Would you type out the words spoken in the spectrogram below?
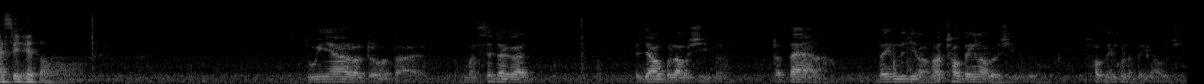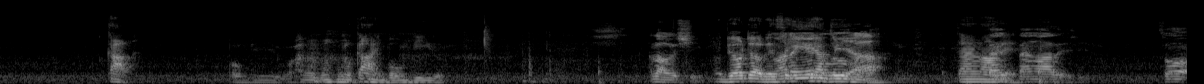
acid ဖြစ်သွားမှာ လူရင်းအားတော့တော်တော်တာတယ်မစစ်တပ်ကအရောက်ဘယ်လောက်ရှိမလဲတတန်းလားသိန်းမသိတော့နော်6သိန်းလောက်လို့ရှိဘူး6သိန်း9သိန်းလောက်လို့ရှိဘူးကလားပုံပြီးပါမကရင်ပုံတီးလို့အဲ့လောက်လို့ရှိပြောတော့လေစိတ်ရတော့တန်းတ90န်းတန်း90ရှိဆိုတော့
